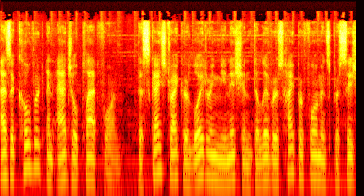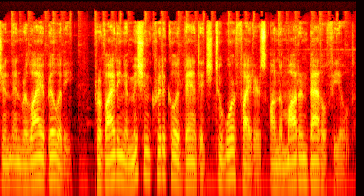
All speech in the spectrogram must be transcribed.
As a covert and agile platform, the Skystriker loitering munition delivers high-performance precision and reliability, providing a mission-critical advantage to warfighters on the modern battlefield.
